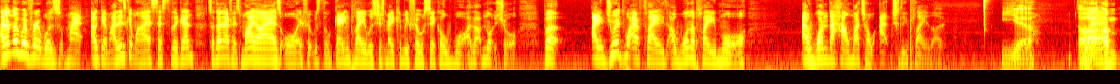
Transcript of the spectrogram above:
I don't know whether it was my again. I need to get my eyes tested again, so I don't know if it's my eyes or if it was the gameplay was just making me feel sick or what. I'm not sure, but I enjoyed what I've played. I want to play more. I wonder how much I'll actually play though. yeah. Uh, I'm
